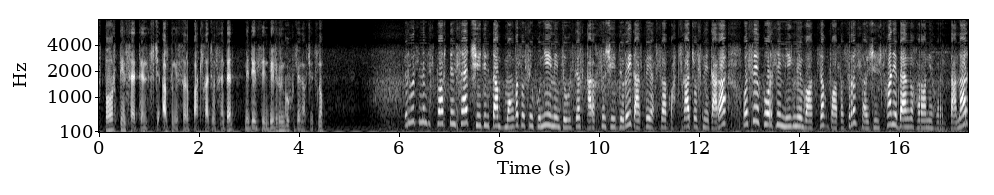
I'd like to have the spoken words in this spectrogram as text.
спортын сайд танилцж албан ёсоор баталгаажуулах юм байна. Мэдээллийн дэлгэрэнгүй хүлээн авч үзнэ үү? Эрүүл мэнд спортын сайд шийдэг дамб Монгол улсын хүний эмийн зөвлөлөөс гаргасан шийдвэрийг албан ёсоор баталгаажуулсны дараа улсын их хурлын нийгмийн бодлого, боловсрол, соёл шинжилгээний байнгын хорооны хуралдаанаар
